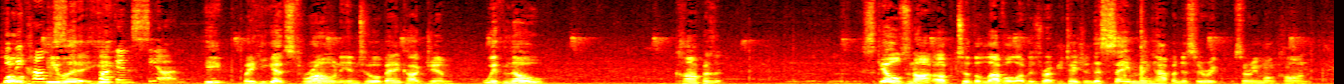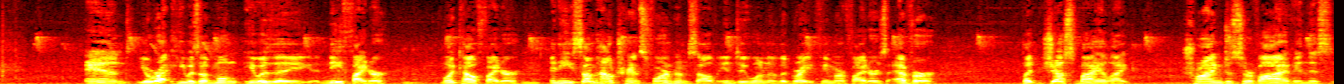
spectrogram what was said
He Well, becomes he li- he- fucking Sion. He, but he gets thrown into a Bangkok gym with no composite skills, not up to the level of his reputation. The same thing happened to Siri Sirimongkol. And you're right. He was a Mon, he was a knee fighter, mm-hmm. Muay Thai fighter, mm-hmm. and he somehow transformed himself into one of the great female fighters ever. But just by like trying to survive in this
